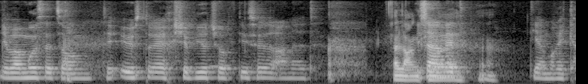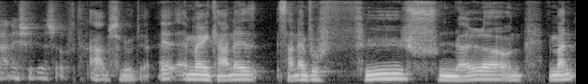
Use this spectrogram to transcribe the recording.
Ja, man muss jetzt sagen, die österreichische Wirtschaft ist halt auch nicht. Langsam. Ist auch nicht die amerikanische Wirtschaft. Absolut, ja. ja. Amerikaner sind einfach viel schneller und ich meine,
